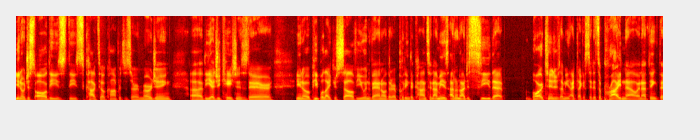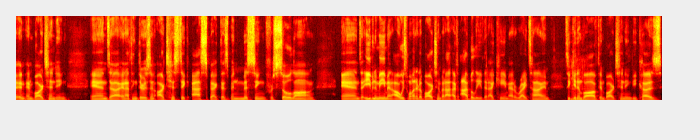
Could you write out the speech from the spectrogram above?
you know, just all these these cocktail conferences are emerging, uh, the education is there you know, people like yourself, you and Vano that are putting the content. I mean, I don't know. I just see that bartenders. I mean, I, like I said, it's a pride now, and I think that in, in bartending, and uh, and I think there's an artistic aspect that's been missing for so long. And even to me, man, I always wanted a bartend, but I, I believe that I came at a right time to get mm-hmm. involved in bartending because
